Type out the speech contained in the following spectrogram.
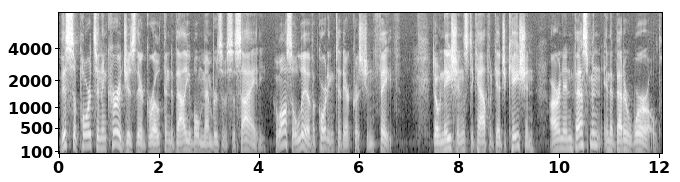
This supports and encourages their growth into valuable members of society who also live according to their Christian faith. Donations to Catholic education are an investment in a better world,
